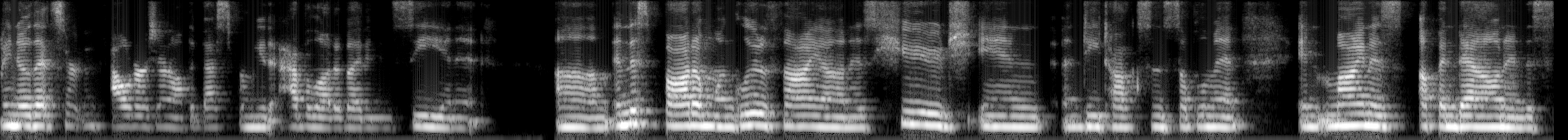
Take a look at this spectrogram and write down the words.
I know that certain powders are not the best for me that have a lot of vitamin C in it. Um, and this bottom one, glutathione, is huge in a detox and supplement. And mine is up and down, and this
